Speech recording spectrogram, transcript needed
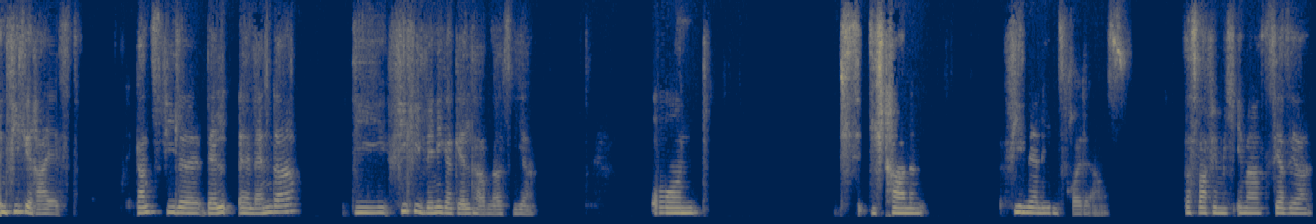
bin viel gereist. Ganz viele Wel äh, Länder, die viel, viel weniger Geld haben als wir. Und die, die strahlen viel mehr Lebensfreude aus. Das war für mich immer sehr, sehr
